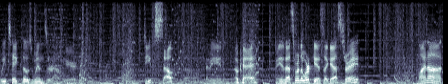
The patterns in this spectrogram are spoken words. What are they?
We take those wins around here. Deep south, though. I mean, okay. I mean, that's where the work is, I guess, right? Why not?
